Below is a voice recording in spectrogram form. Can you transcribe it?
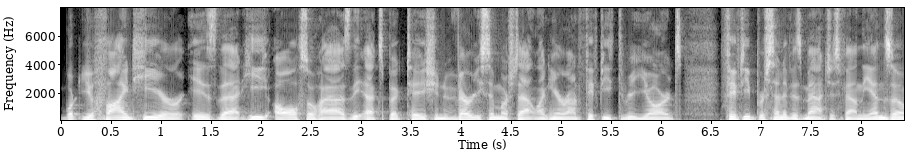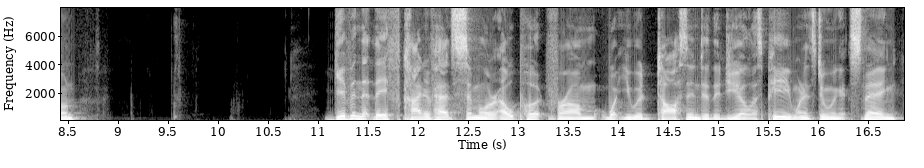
what you'll find here is that he also has the expectation, very similar stat line here, around 53 yards. 50% of his matches found the end zone given that they've kind of had similar output from what you would toss into the GLSP when it's doing its thing,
